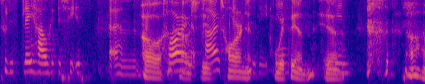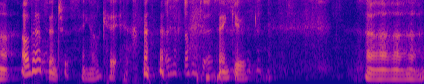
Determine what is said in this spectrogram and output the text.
to display how she is um, Oh, torn how she's apart. torn actually. Within. Yeah. within. Uh-huh. Oh, that's interesting. Okay. Thank you. Uh,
